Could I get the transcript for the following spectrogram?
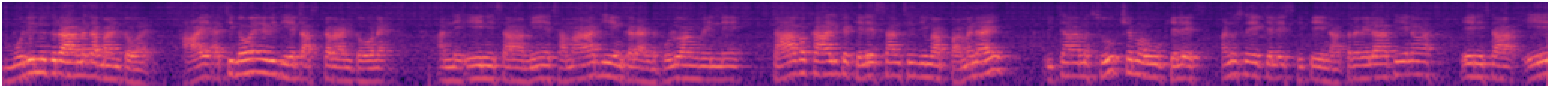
මුලිනුදුරාම දමන්න ඕනේ. ආය ඇති නොවන විදියට අස් කරන්න ඕනේ. අන්න ඒ නිසා මේ සමාධියෙන් කරන්න පුළුවන් වෙන්නේ తాවකාලික කෙලෙස් සංසිඳීමක් පමණයි. ඊටාම සූක්ෂම වූ කෙලෙස් අනුසය කෙලෙස් හිතේ නතර වෙලා තියෙනවා. ඒ නිසා ඒ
